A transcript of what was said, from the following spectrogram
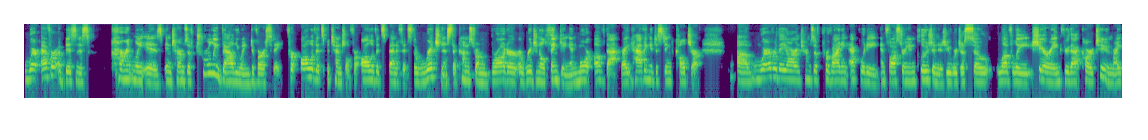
wherever a business currently is in terms of truly valuing diversity for all of its potential, for all of its benefits, the richness that comes from broader original thinking and more of that, right? Having a distinct culture. Um, wherever they are in terms of providing equity and fostering inclusion, as you were just so lovely sharing through that cartoon, right?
